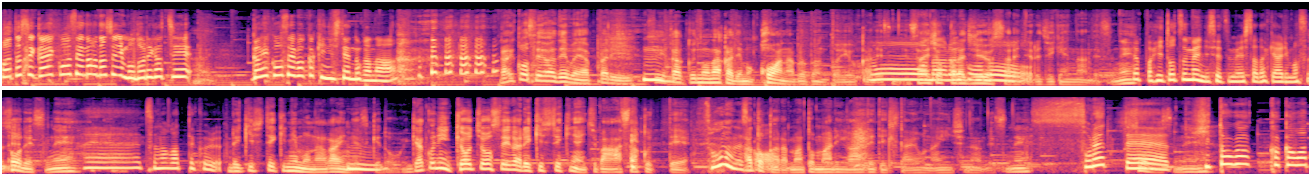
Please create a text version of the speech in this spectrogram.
私外交性の話に戻りがち。はい。外交性ばっか気にしてんのかな？外交性はでもやっぱりうん。性格の中でもコアな部分というかですね、おー最初から重要視されてる次元なんですね。やっ。ぱ一つ目に説明しただけありますね。そうですね。へえつながってくる。歴史的にも長いんですけど、逆に協調性が歴史的には一番浅くってそうなんですか？後からまとまりが出てきたような因子なんですね。それって人が関わっ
